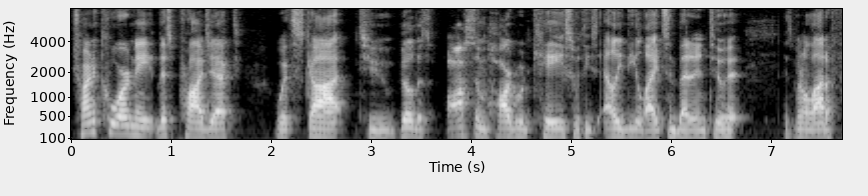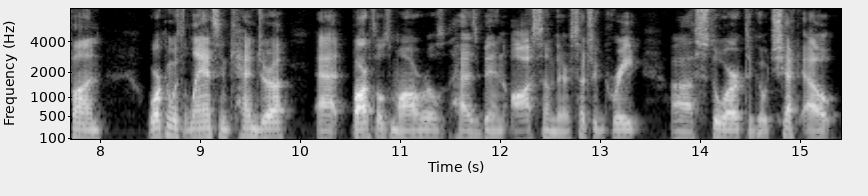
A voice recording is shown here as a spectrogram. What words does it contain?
Trying to coordinate this project with Scott to build this awesome hardwood case with these LED lights embedded into it has been a lot of fun. Working with Lance and Kendra at Barthel's Marvels has been awesome. They're such a great uh, store to go check out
